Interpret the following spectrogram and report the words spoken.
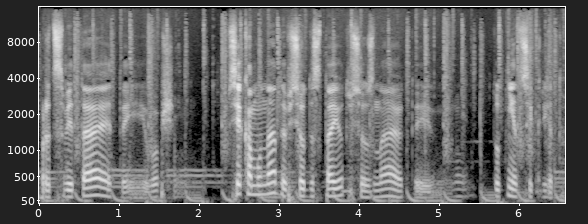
процветает, и, в общем, все, кому надо, все достают, все знают, и ну, тут нет секретов.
